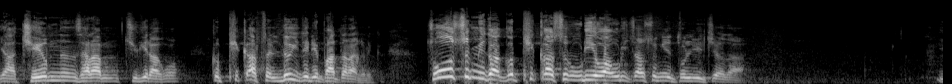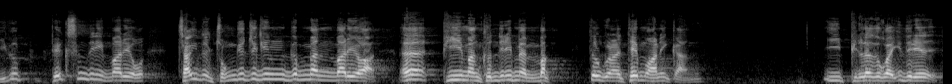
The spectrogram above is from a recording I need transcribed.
야, 죄 없는 사람 죽이라고 그 피값을 너희들이 받아라 그러니까. 좋습니다. 그 피값을 우리와 우리 자손이 돌릴지어다. 이거 백성들이 말이요. 자기들 종교적인 것만 말이요. 에? 비만 건드리면 막 들고 나 데모하니까. 이 빌라도가 이들의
